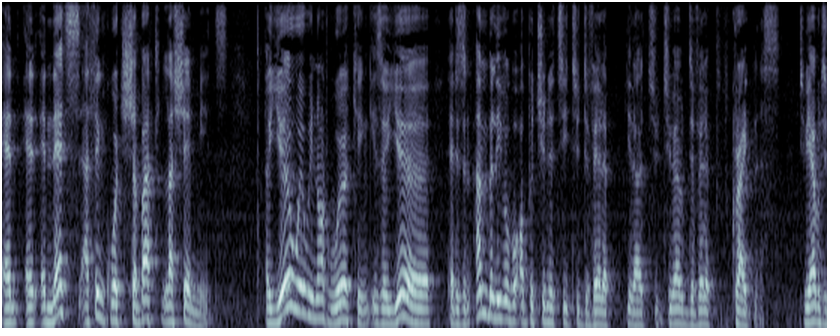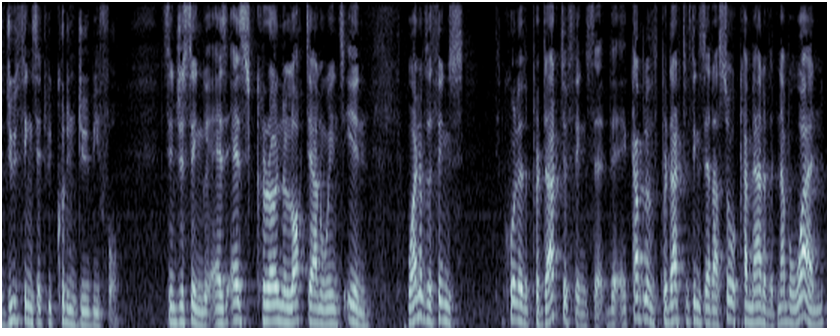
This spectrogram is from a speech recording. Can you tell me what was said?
And, and, and that's, I think, what Shabbat Lashem means. A year where we're not working is a year that is an unbelievable opportunity to develop, you know, to, to be able to develop greatness, to be able to do things that we couldn't do before. It's interesting, as, as Corona lockdown went in, one of the things, call it a productive things, that a couple of productive things that I saw come out of it. Number one,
